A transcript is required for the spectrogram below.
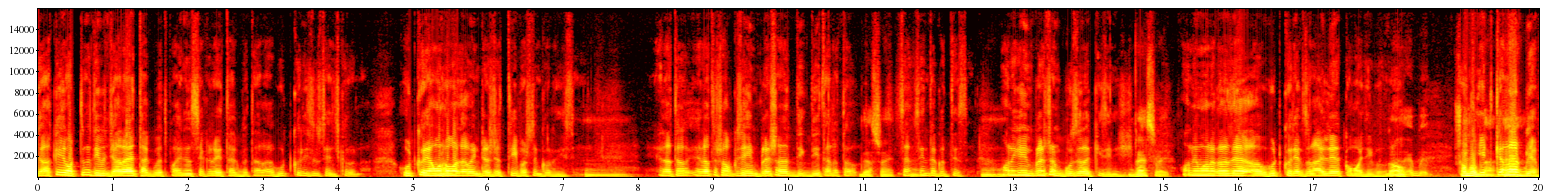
যাকে অর্থনীতি যারাই থাকবে ফাইন্যান্স সেক্রেটারি থাকবে তারা হুট করে কিছু চেঞ্জ করে না। হুট করে এমন হওয়া যাবে ইন্টারেস্ট থ্রি পার্সেন্ট করে দিয়েছে। এরা তো এরা তো সব কিছু ইমপ্রেশনের দিক দিয়ে তারা তো চিন্তা করতেছে। অনেকে ইমপ্রেশন বুঝে না কি জিনিস। অনেক মনে করে যে হুট করে একজন আইলে কমাই দিব। সম্ভব it cannot be it.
